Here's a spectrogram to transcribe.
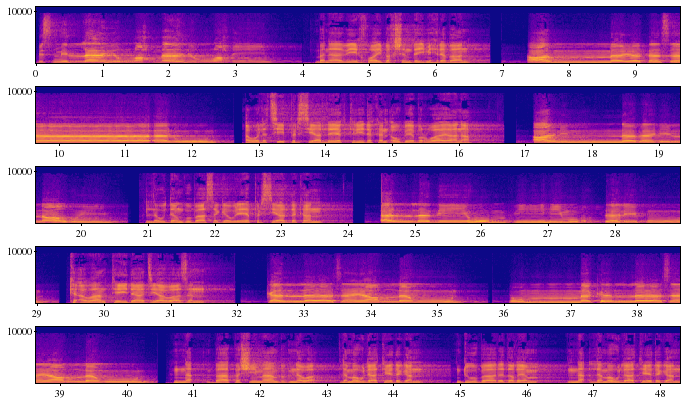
بسم الله الرحمن الرحيم بناوي خواي بخشندي مهربان عم يتساءلون أولتي برسيار ليكتري دكن أو ببروايانا عن النبأ العظيم. لو دنگو باس قوري برسيار دكن الذي هم فيه مختلفون. كأوان تيدا جياوازن. كلا سيعلمون ثم كلا سيعلمون. ن با پشیمان ببنەوە لە مەولا تێدەگەن. دووبارە دەڵێم نە لە مەولا تێدەگەن.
